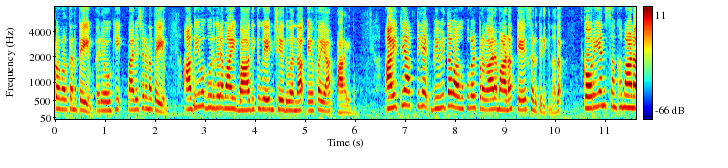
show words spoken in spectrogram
പ്രവർത്തനത്തെയും രോഗി പരിചരണത്തെയും അതീവ ഗുരുതരമായി ബാധിക്കുകയും ചെയ്തുവെന്ന് എഫ്ഐആർ പറയുന്നു. ഐ ടി ആക്ടിലെ വിവിധ വകുപ്പുകൾ പ്രകാരമാണ് കേസെടുത്തിരിക്കുന്നത്. കൊറിയൻ സംഘമാണ്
